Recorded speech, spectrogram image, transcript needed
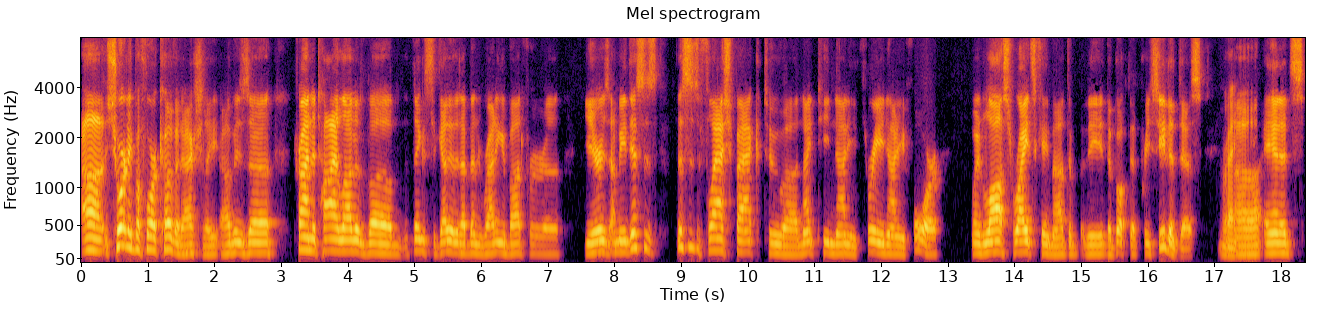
Uh, shortly before COVID, actually, I was uh, trying to tie a lot of uh, things together that I've been writing about for uh, years. I mean, this is this is a flashback to 1993, uh, 94 when Lost Rights came out, the the, the book that preceded this. Right. Uh, and it's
